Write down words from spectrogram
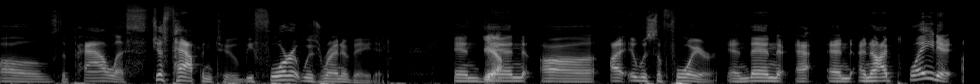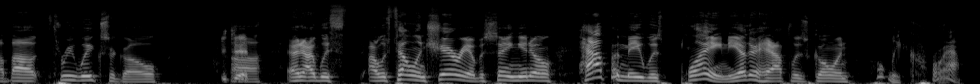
of the palace just happened to before it was renovated and then yeah. uh, I, it was the foyer, and then and and I played it about three weeks ago. You did, uh, and I was I was telling Sherry, I was saying, you know, half of me was playing, the other half was going, "Holy crap!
